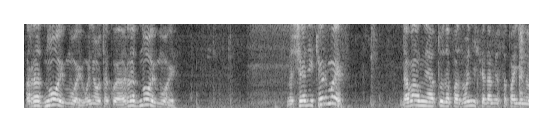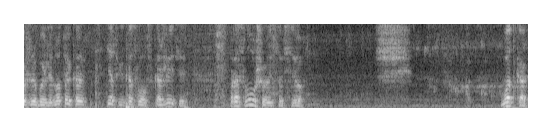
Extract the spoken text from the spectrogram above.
родной мой, у него такое, родной мой, начальник тюрьмы. Давал мне оттуда позвонить, когда мне сапоги нужны были, но только несколько слов скажите. Прослушивается все. Вот как.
